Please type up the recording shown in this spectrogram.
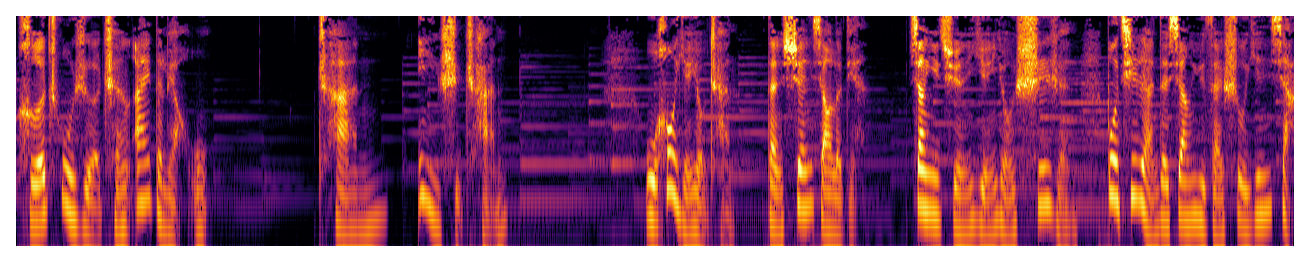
何处惹尘埃的了悟。蝉。亦是蝉。午后也有蝉，但喧嚣了点，像一群吟游诗人，不期然的相遇在树荫下，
